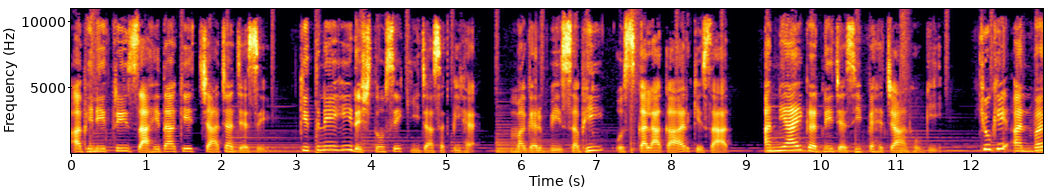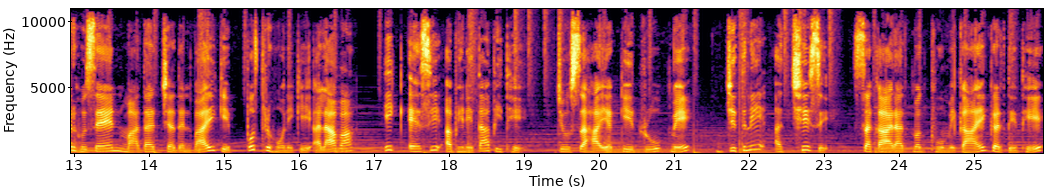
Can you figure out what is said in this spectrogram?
अभिनेत्री जाहिदा के चाचा जैसे। कितने ही रिश्तों से की जा सकती है, मगर वे सभी उस कलाकार के साथ अन्याय करने जैसी पहचान होगी। क्योंकि अनवर हुसैन मादा चदनबाई के पुत्र होने के अलावा एक ऐसे अभिनेता भी थे जो सहायक के रूप में जितने अच्छे से सकारात्मक भूमिकाएँ करते थे,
